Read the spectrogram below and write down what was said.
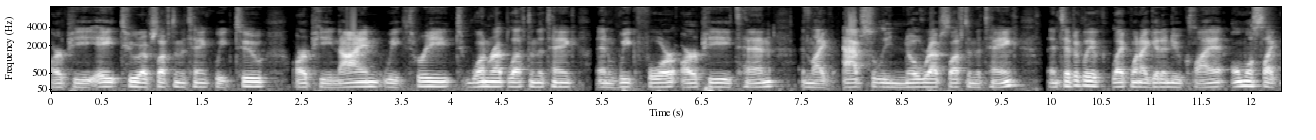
RP 8, two reps left in the tank week two, RP 9, week three, one rep left in the tank, and week four, RP 10, and like absolutely no reps left in the tank. And typically, like when I get a new client, almost like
